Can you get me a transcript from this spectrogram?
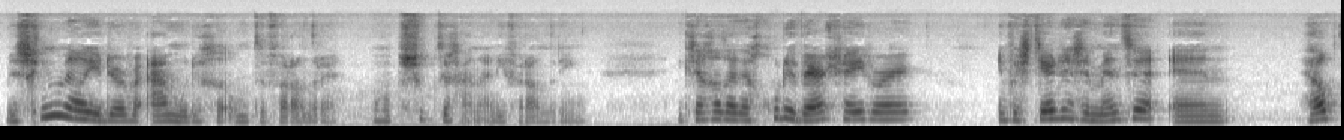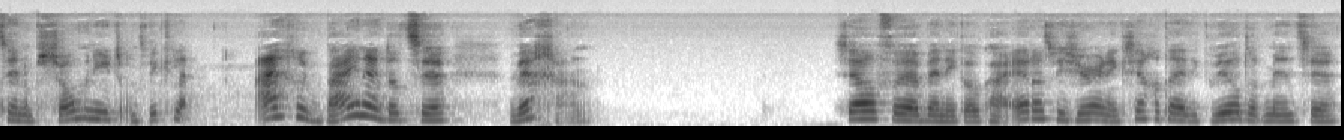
misschien wel je durven aanmoedigen om te veranderen of op zoek te gaan naar die verandering. Ik zeg altijd: een goede werkgever investeert in zijn mensen en helpt hen op zo'n manier te ontwikkelen, eigenlijk bijna dat ze weggaan. Zelf eh, ben ik ook HR-adviseur en ik zeg altijd: ik wil dat mensen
